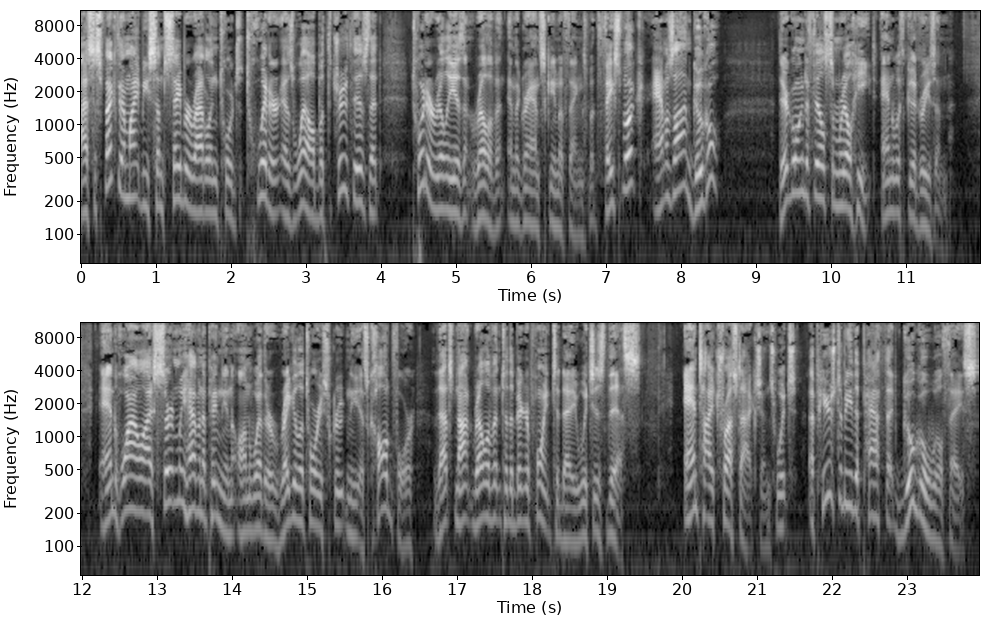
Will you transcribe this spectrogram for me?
I suspect there might be some saber rattling towards Twitter as well, but the truth is that Twitter really isn't relevant in the grand scheme of things. But Facebook, Amazon, Google, they're going to feel some real heat, and with good reason. And while I certainly have an opinion on whether regulatory scrutiny is called for, that's not relevant to the bigger point today, which is this antitrust actions, which appears to be the path that Google will face,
